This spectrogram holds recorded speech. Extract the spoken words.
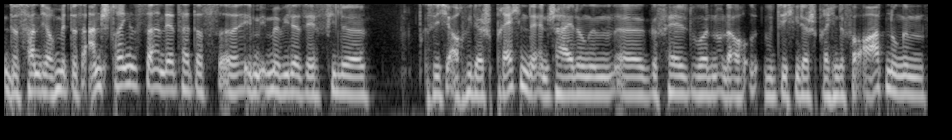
das fand ich auch mit das Anstrengendste an der Zeit, dass äh, eben immer wieder sehr viele sich auch widersprechende Entscheidungen äh, gefällt wurden oder auch sich widersprechende Verordnungen,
